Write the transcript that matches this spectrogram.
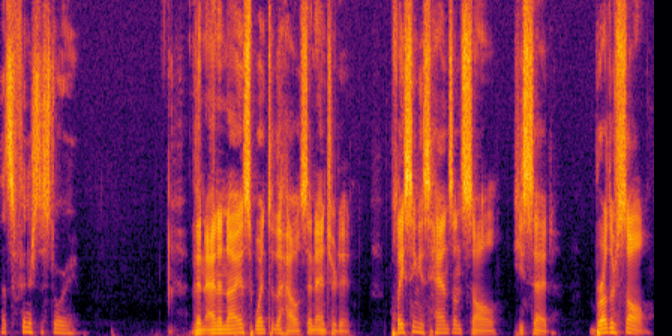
Let's finish the story. Then Ananias went to the house and entered it. Placing his hands on Saul, he said, Brother Saul,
